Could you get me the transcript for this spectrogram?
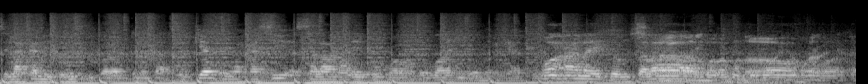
silakan ditulis di kolom komentar. Sekian, terima kasih. Assalamualaikum warahmatullahi wabarakatuh. Waalaikumsalam warahmatullahi wabarakatuh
